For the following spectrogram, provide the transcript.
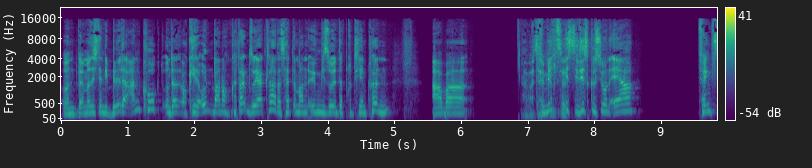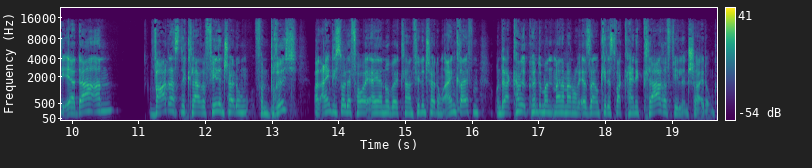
Und wenn man sich dann die Bilder anguckt und dann, okay, da unten war noch ein Kontakt und so, ja klar, das hätte man irgendwie so interpretieren können. Aber, Aber für mich ist die Diskussion eher, fängt sie eher da an, war das eine klare Fehlentscheidung von Brich? Weil eigentlich soll der VAR ja nur bei klaren Fehlentscheidungen eingreifen. Und da kann, könnte man meiner Meinung nach eher sagen, okay, das war keine klare Fehlentscheidung.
